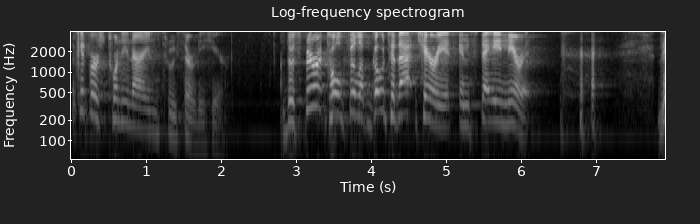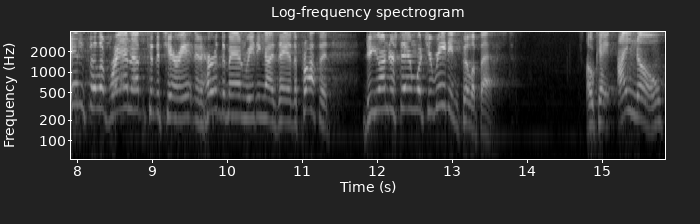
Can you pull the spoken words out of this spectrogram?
Look at verse 29 through 30 here. The Spirit told Philip, Go to that chariot and stay near it. Then Philip ran up to the chariot and heard the man reading Isaiah the prophet. Do you understand what you're reading? Philip asked. Okay, I know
